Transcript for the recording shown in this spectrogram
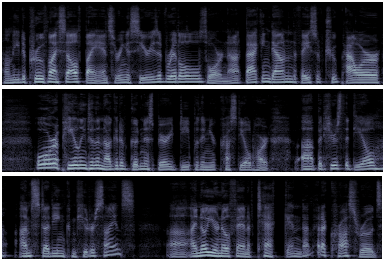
I'll need to prove myself by answering a series of riddles, or not backing down in the face of true power, or appealing to the nugget of goodness buried deep within your crusty old heart. Uh, but here's the deal I'm studying computer science. Uh, I know you're no fan of tech, and I'm at a crossroads.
